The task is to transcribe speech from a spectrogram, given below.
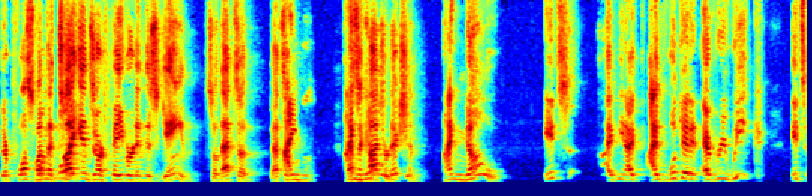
They're plus but one. But the one. Titans are favored in this game. So that's a that's a I, that's I a know. contradiction. I know. It's I mean, I I look at it every week. It's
